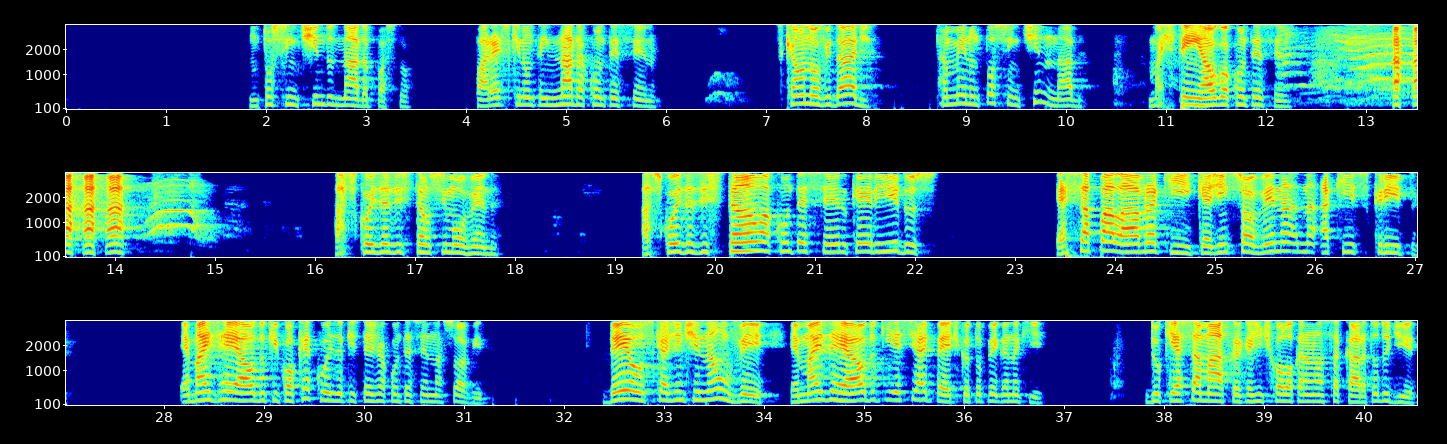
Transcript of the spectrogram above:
Não estou sentindo nada, pastor. Parece que não tem nada acontecendo. Você quer uma novidade? Também não estou sentindo nada. Mas tem algo acontecendo. As coisas estão se movendo. As coisas estão acontecendo, queridos. Essa palavra aqui, que a gente só vê na, na, aqui escrito, é mais real do que qualquer coisa que esteja acontecendo na sua vida. Deus que a gente não vê é mais real do que esse iPad que eu estou pegando aqui. Do que essa máscara que a gente coloca na nossa cara todo dia.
